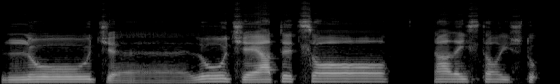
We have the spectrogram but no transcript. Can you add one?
Ludzie, ludzie, a ty co dalej stoisz tu?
